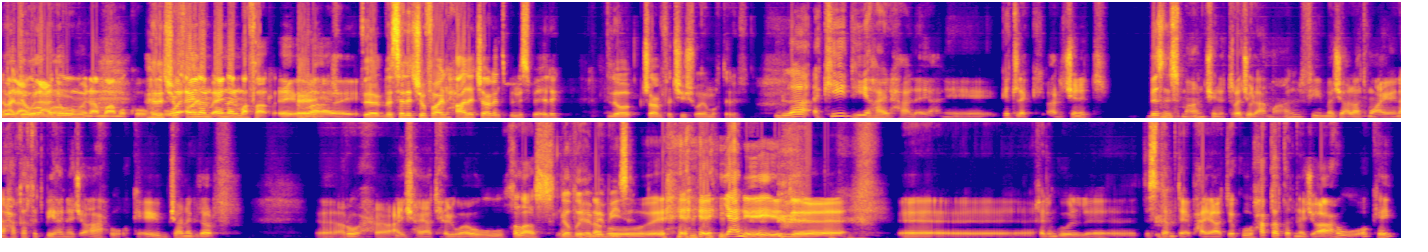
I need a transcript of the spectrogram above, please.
وال- العدو والعدو. من أمامكم وأين الم- أين المفر؟ إيه، إيه. وهذا- بس هل تشوف هاي الحالة كانت بالنسبة لك؟ لو كان فد شيء شوية مختلف لا أكيد هي هاي الحالة يعني قلت لك أنا كنت businessman كنت رجل أعمال في مجالات معينة حققت بها نجاح وأوكي كان أقدر أروح اعيش حياة حلوة وخلاص قضيها ببيسة. يعني إيه، آه، خلينا نقول آه، تستمتع بحياتك وحققت نجاح وأوكي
